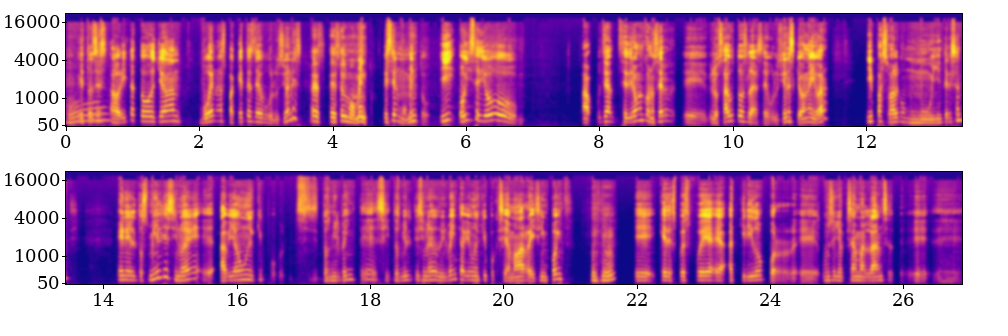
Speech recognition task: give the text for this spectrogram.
Entonces, Oh. ahorita todos llevan buenos paquetes de evoluciones. es, es el momento. Es el momento. Y hoy se dio, ah, o sea, se dieron a conocer eh, los autos, las evoluciones que van a llevar. Y pasó algo muy interesante. En el 2019 eh, había un equipo, sí, 2020, sí, 2019-2020 había un equipo que se llamaba Racing Point eh, que después fue eh, adquirido por eh, un señor que se llama Lance, el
